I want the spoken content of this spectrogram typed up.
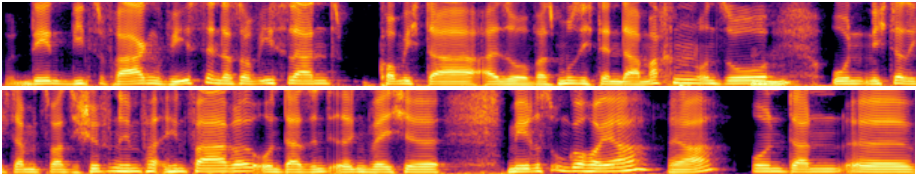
den, die zu fragen, wie ist denn das auf Island? Komme ich da, also was muss ich denn da machen und so? Mhm. Und nicht, dass ich da mit 20 Schiffen hinfahre und da sind irgendwelche Meeresungeheuer, ja, und dann äh,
